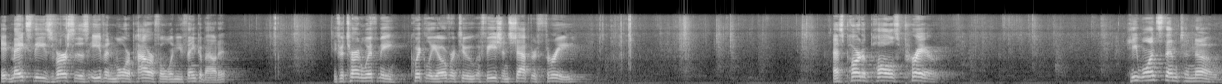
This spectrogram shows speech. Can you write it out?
it makes these verses even more powerful when you think about it. If you turn with me quickly over to Ephesians chapter 3, as part of Paul's prayer, he wants them to know.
